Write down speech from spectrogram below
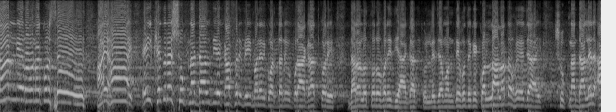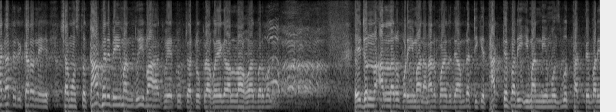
ডাল নিয়ে রওনা করছে। হায় হায়, এই খেজুরের শুকনা ডাল দিয়ে কাফের বেঈমানের গর্দানের উপর আঘাত করে। ধারালো তরবারি দিয়ে আঘাত করলে যেমন দেহ থেকে কল্লা আলাদা হয়ে যায়, শুকনা ডালের আঘাতের কারণে সমস্ত কাফের বেঈমান দুই ভাগ হয়ে টুকরা টুকরা হয়ে গেল। আল্লাহ একবার বলে এই জন্য আল্লাহর উপরে ইমান আনার পরে যদি আমরা টিকে থাকতে পারি ইমান নিয়ে মজবুত থাকতে পারি,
